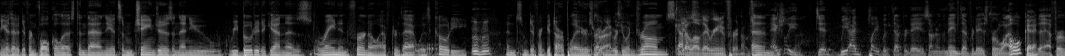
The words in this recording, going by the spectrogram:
You guys had a different vocalist, and then you had some changes, and then you rebooted again as Rain Inferno after that with Cody and some different guitar players, right? You Mm-hmm. Were doing drums. Gotta love that Rain Inferno. And Actually, did we? I played with Dead for Days under the name Dead for Days for a while. Oh, okay. Yeah, for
